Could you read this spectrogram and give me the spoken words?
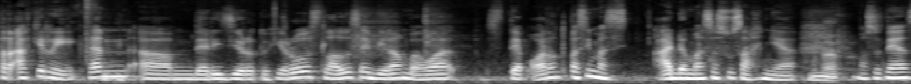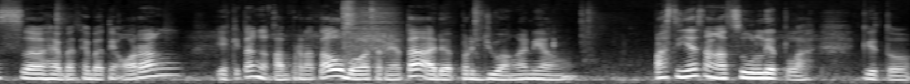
terakhir nih kan em, dari zero to hero selalu saya bilang bahwa setiap orang tuh pasti masih ada masa susahnya. Benar. Maksudnya sehebat-hebatnya orang, ya kita nggak akan pernah tahu bahwa ternyata ada perjuangan yang pastinya sangat sulit lah gitu.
